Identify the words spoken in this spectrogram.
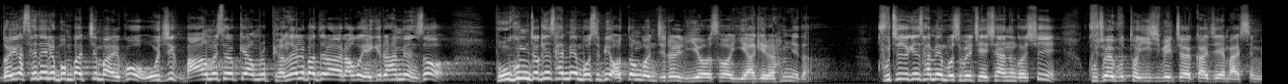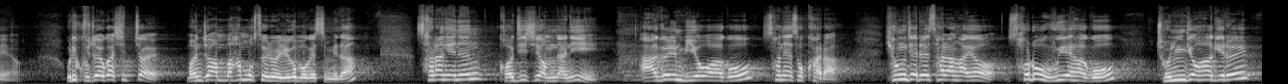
너희가 세대를 본받지 말고 오직 마음을 새롭게 함으로 변화를 받으라라고 얘기를 하면서 복음적인 삶의 모습이 어떤 건지를 이어서 이야기를 합니다. 구체적인 삶의 모습을 제시하는 것이 9절부터 21절까지의 말씀이에요. 우리 9절과 10절 먼저 한번 한 목소리로 읽어보겠습니다. 사랑에는 거짓이 없나니 악을 미워하고 선에 속하라. 형제를 사랑하여 서로 우애하고 존경하기를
